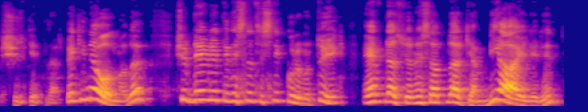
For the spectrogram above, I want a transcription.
şirketler. Peki ne olmalı? Şimdi devletin istatistik kurumu TÜİK enflasyon hesaplarken bir ailenin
